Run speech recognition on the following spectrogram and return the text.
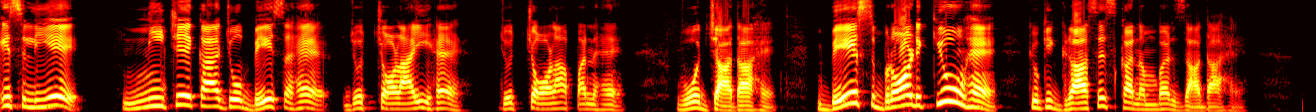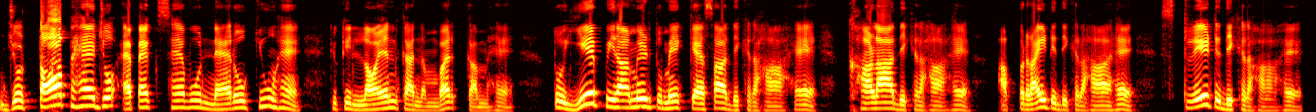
इसलिए नीचे का जो बेस है, जो चौड़ाई है, जो चौड़ापन है, वो ज़्यादा है। बेस ब्रॉड क्यों है? क्योंकि ग्रासेस का नंबर ज़्यादा है। जो टॉप है, जो एपेक्स है, वो नैरो क्यों है? क्योंकि लॉयन का नंबर कम है। तो ये पिरामिड तुम्हें कैसा दिख रहा है? खड़ा दिख रहा है, अपराइट दिख रहा है, स्ट्रेट दिख रहा है।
